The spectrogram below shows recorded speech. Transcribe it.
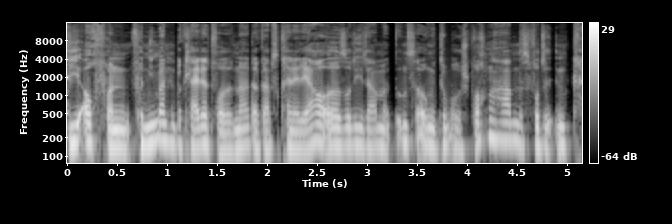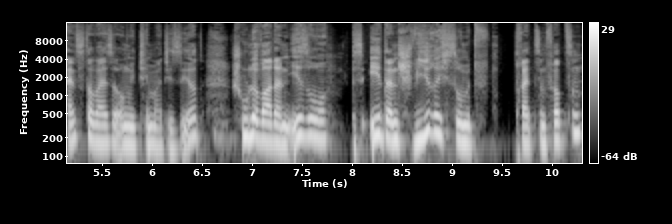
die auch von, von niemandem begleitet wurde. Ne? Da gab es keine Lehrer oder so, die da mit uns irgendwie drüber gesprochen haben. Das wurde in keinster Weise irgendwie thematisiert. Schule war dann eh so, ist eh dann schwierig, so mit 13, 14.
